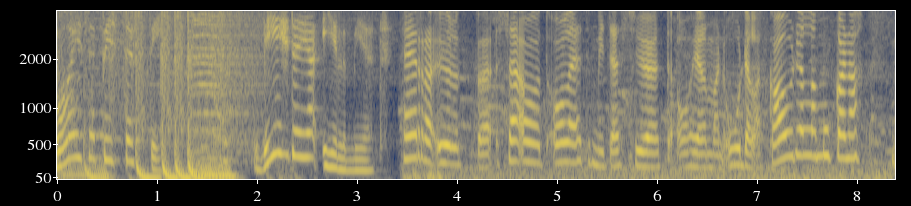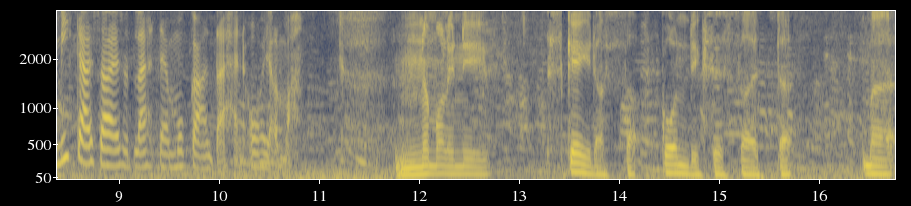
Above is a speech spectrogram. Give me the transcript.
Voise.fi. Viihde ja ilmiöt. Herra Ylppö, sä oot Olet mitä syöt ohjelman uudella kaudella mukana. Mikä sai sut lähteä mukaan tähän ohjelmaan? No mä olin niin skeidassa kondiksessa, että mä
